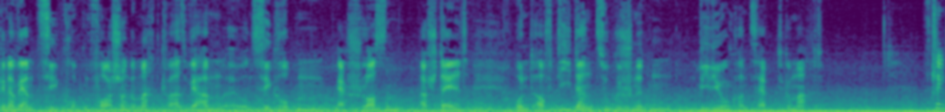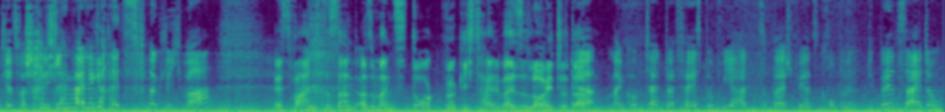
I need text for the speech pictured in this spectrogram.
genau, wir haben Zielgruppenforschung gemacht quasi. Wir haben äh, uns Zielgruppen erschlossen, erstellt und auf die dann zugeschnitten ein Videokonzept gemacht. Das klingt jetzt wahrscheinlich langweiliger, als es wirklich war. Es war interessant. Also man stalkt wirklich teilweise Leute Ja, dann. man guckt halt bei Facebook. Wir hatten zum Beispiel jetzt Gruppe die Bild-Zeitung,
